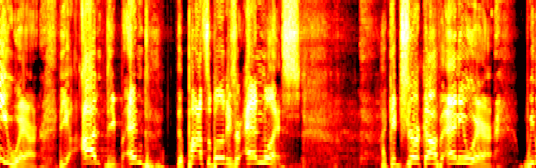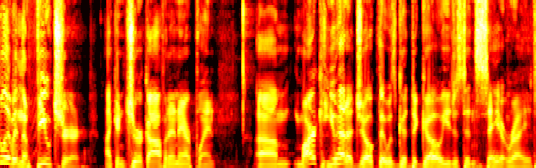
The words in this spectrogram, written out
anywhere. The uh, the end the possibilities are endless. I can jerk off anywhere. We live in the future. I can jerk off in an airplane. Um, Mark, you had a joke that was good to go. You just didn't say it right.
